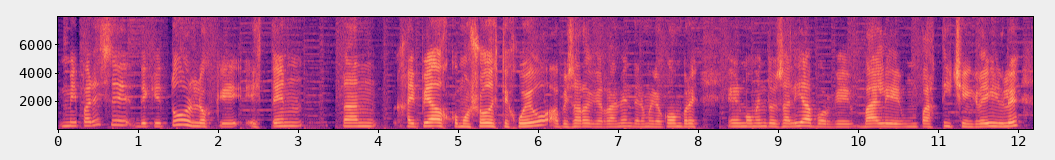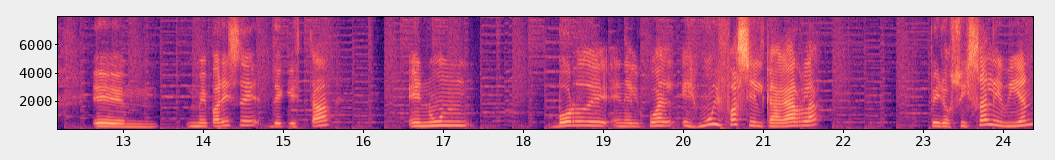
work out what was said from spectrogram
me parece de que todos los que estén tan hypeados como yo de este juego, a pesar de que realmente no me lo compre en el momento de salida porque vale un pastiche increíble, eh, me parece de que está en un borde en el cual es muy fácil cagarla, pero si sale bien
